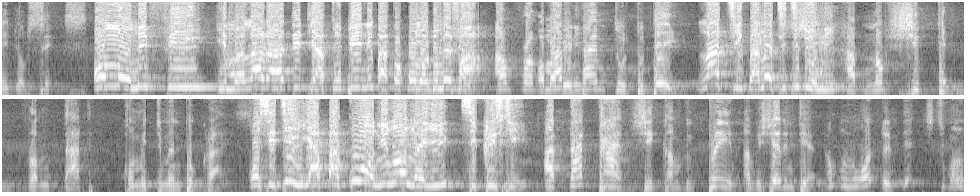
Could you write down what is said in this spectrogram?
age of six. ọmọ mi fi ìmọ̀lára dídi àtúnbí nígbà tó pọ́n ọdún mẹ́fà And from that time to today, láti ìgbà náà títí dòní have not shifted from that commitment to Christ. kò sì tí ì yapa kúrò nínú ọ̀nà yìí sí kristi At that time, she can be praying and be shedding tears. I'm wondering, this small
